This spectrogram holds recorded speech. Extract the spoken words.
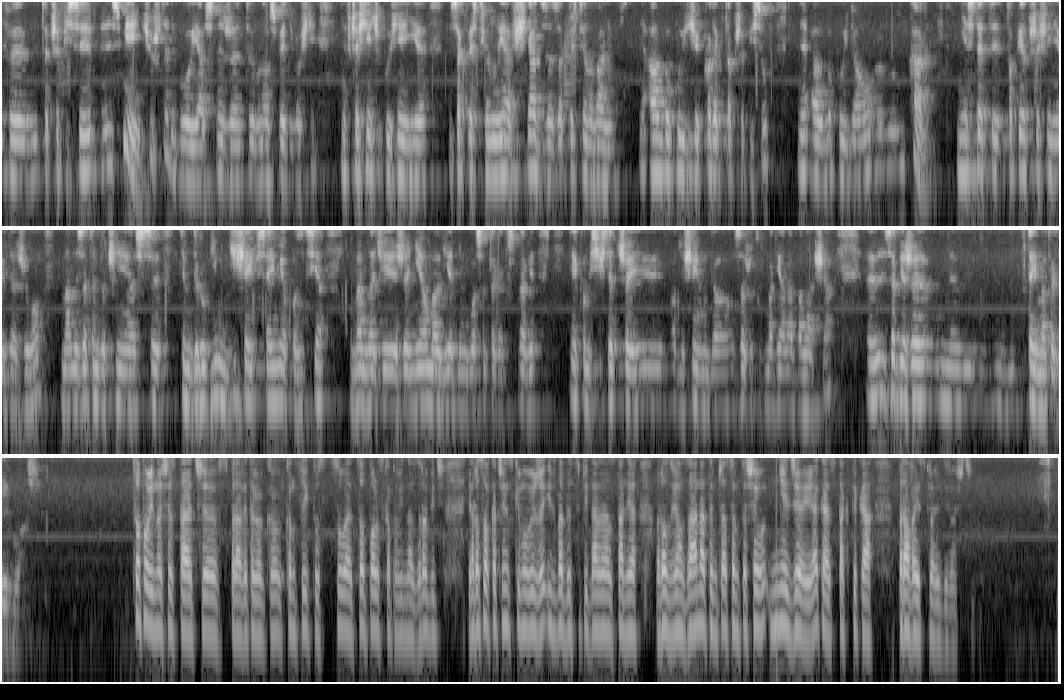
te przepisy zmienić. Już wtedy było jasne, że Trybunał Sprawiedliwości wcześniej czy później je zakwestionuje, a w ślad za zakwestionowaniem albo pójdzie korekta przepisów, albo pójdą kary. Niestety to pierwsze się nie wydarzyło. Mamy zatem do czynienia z tym drugim. Dzisiaj w Sejmie opozycja, mam nadzieję, że nieomal jednym głosem, tak jak w sprawie Komisji Śledczej w odniesieniu do zarzutów Mariana Banasia, zabierze w tej materii głos. Co powinno się stać e, w sprawie tego konfliktu z CUE? Co Polska powinna zrobić? Jarosław Kaczyński mówił, że Izba Dyscyplinarna zostanie rozwiązana, tymczasem to się nie dzieje. Jaka jest taktyka Prawa i Sprawiedliwości?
